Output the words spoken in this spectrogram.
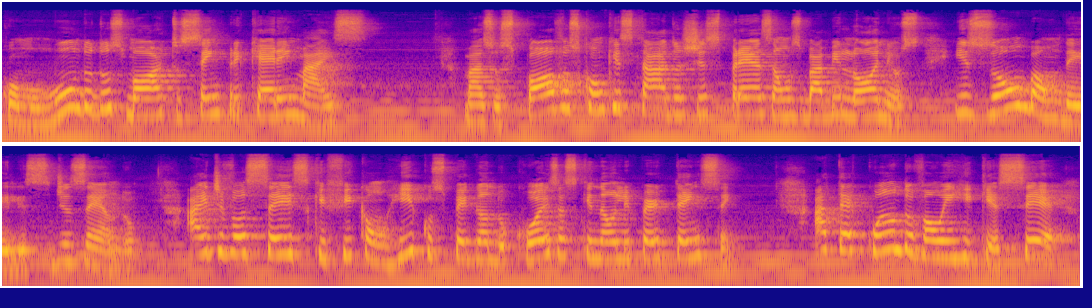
Como o mundo dos mortos sempre querem mais. Mas os povos conquistados desprezam os babilônios e zombam deles, dizendo: Ai de vocês que ficam ricos pegando coisas que não lhe pertencem. Até quando vão enriquecer,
